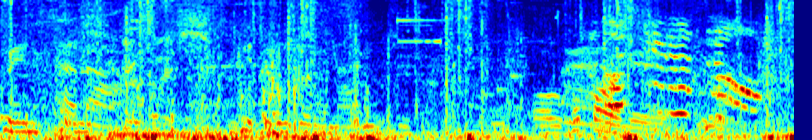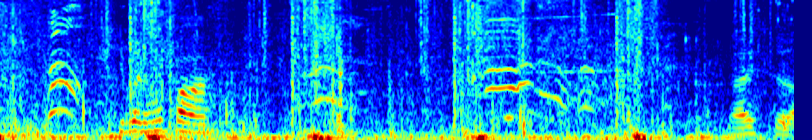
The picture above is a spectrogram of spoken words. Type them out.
괜찮아. 그 정도는 아니지. 어, 호빵하네. 좀. 기반에 호빵. 나이스. 이거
